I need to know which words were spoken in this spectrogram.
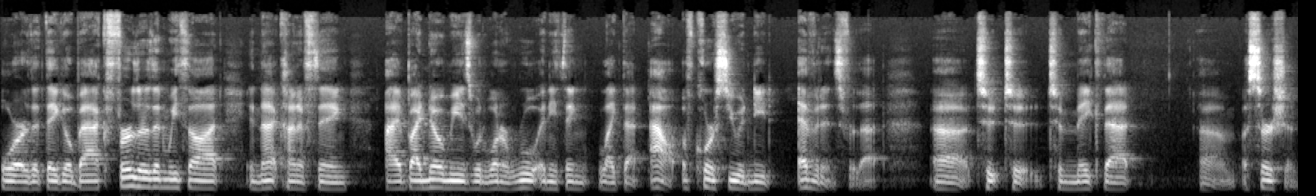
or that they go back further than we thought, and that kind of thing. I by no means would want to rule anything like that out. Of course, you would need evidence for that uh, to to to make that um, assertion.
